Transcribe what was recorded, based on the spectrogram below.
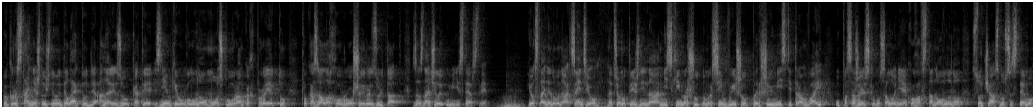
Використання штучного інтелекту для аналізу КТ-знімків головного мозку в рамках проєкту показало хороший результат, зазначили у міністерстві. І остання новина акцентів на цьому тижні на міський маршрут номер 7 вийшов перший в місті трамвай, у пасажирському салоні якого встановлено сучасну систему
